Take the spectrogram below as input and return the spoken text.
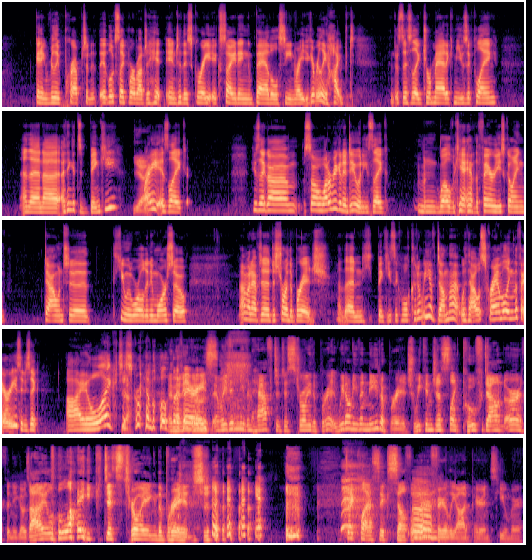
getting really prepped and it, it looks like we're about to hit into this great exciting battle scene, right? You get really hyped. And there's this like dramatic music playing. And then uh I think it's Binky Yeah. right is like he's like um so what are we gonna do and he's like "Mm, well we can't have the fairies going down to the human world anymore so i'm gonna have to destroy the bridge and then binky's like well couldn't we have done that without scrambling the fairies and he's like i like to Yeah. scramble And the fairies goes, and we didn't even have to destroy the bridge. We don't even need a bridge. We can just like poof down to Earth. And he goes, I like destroying the bridge. It's that classic self-aware, Ugh. Fairly Odd Parents humor.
